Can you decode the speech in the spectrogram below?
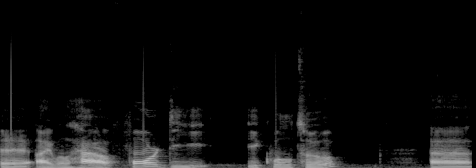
uh, I will have 4d equal to uh,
